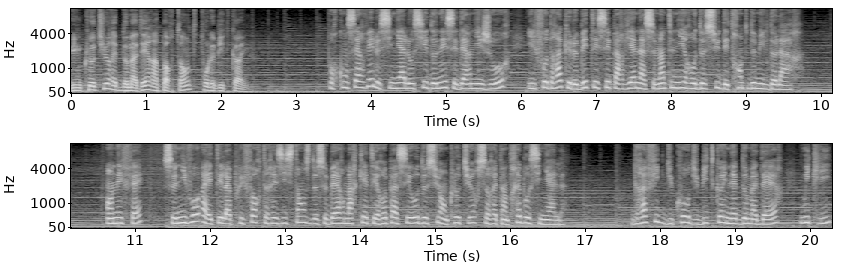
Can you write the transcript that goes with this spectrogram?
Une clôture hebdomadaire importante pour le Bitcoin. Pour conserver le signal haussier donné ces derniers jours, il faudra que le BTC parvienne à se maintenir au-dessus des 32 000 dollars. En effet, ce niveau a été la plus forte résistance de ce bear market et repasser au-dessus en clôture serait un très beau signal. Graphique du cours du Bitcoin hebdomadaire, weekly,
